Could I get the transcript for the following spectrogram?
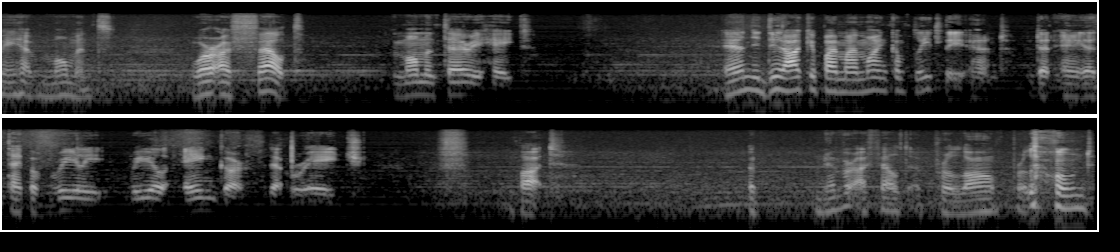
may have moments where I felt momentary hate. And it did occupy my mind completely and that, eh, that type of really real anger that rage. But never I felt a prolonged, prolonged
